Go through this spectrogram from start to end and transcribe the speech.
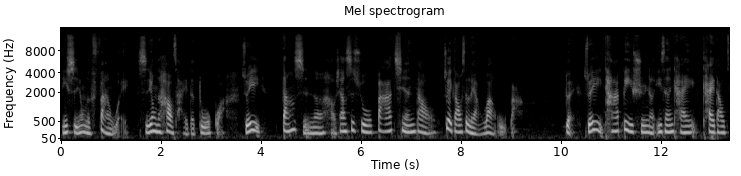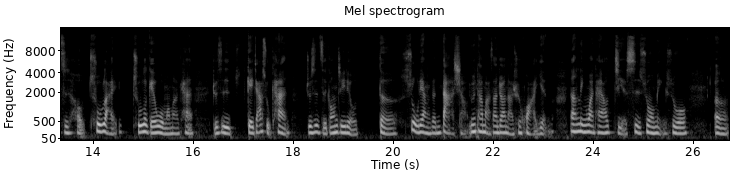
你使用的范围、使用的耗材的多寡，所以当时呢，好像是说八千到最高是两万五吧。对，所以他必须呢，医生开开刀之后出来，除了给我妈妈看，就是给家属看，就是子宫肌瘤。的数量跟大小，因为他马上就要拿去化验了。那另外，他要解释说明说，呃，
